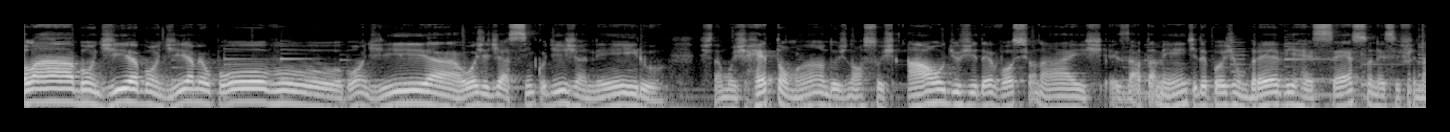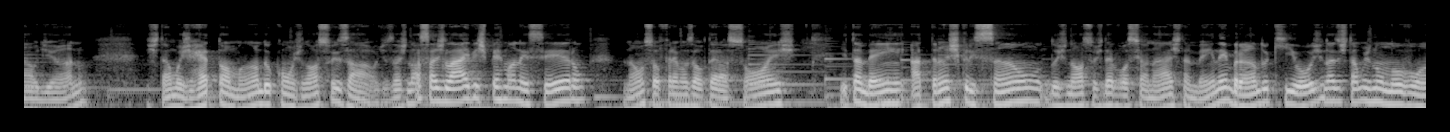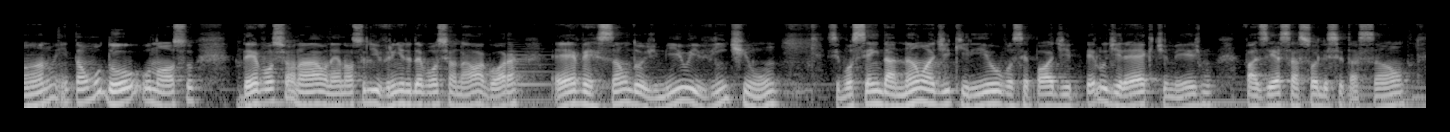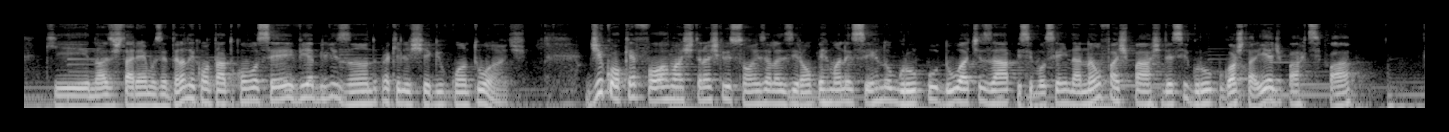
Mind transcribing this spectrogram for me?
Olá, bom dia, bom dia, meu povo! Bom dia! Hoje é dia 5 de janeiro. Estamos retomando os nossos áudios de devocionais. Exatamente depois de um breve recesso nesse final de ano. Estamos retomando com os nossos áudios. As nossas lives permaneceram, não sofremos alterações e também a transcrição dos nossos devocionais também. Lembrando que hoje nós estamos num novo ano, então mudou o nosso devocional, né? Nosso livrinho de devocional agora é versão 2021. Se você ainda não adquiriu, você pode pelo direct mesmo fazer essa solicitação que nós estaremos entrando em contato com você e viabilizando para que ele chegue o quanto antes. De qualquer forma, as transcrições elas irão permanecer no grupo do WhatsApp. Se você ainda não faz parte desse grupo, gostaria de participar,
